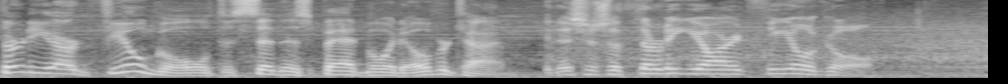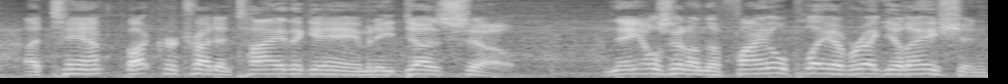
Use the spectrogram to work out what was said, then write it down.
30 yard field goal to send this bad boy to overtime. This is a 30 yard field goal attempt. Butker tried to tie the game, and he does so. Nails it on the final play of regulation.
